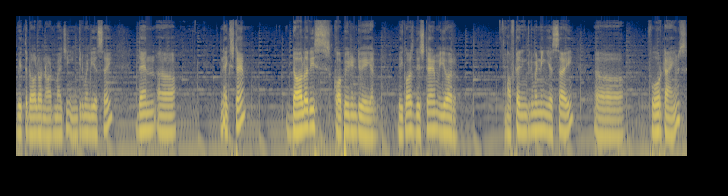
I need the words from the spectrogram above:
with dollar not matching. Increment si then uh, next time dollar is copied into al because this time you are after incrementing si uh, four times.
